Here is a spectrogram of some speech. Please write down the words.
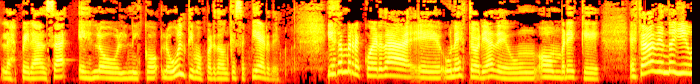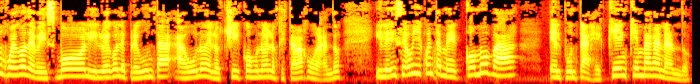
La esperanza es lo único, lo último, perdón, que se pierde. Y esto me recuerda eh, una historia de un hombre que estaba viendo allí un juego de béisbol y luego le pregunta a uno de los chicos, uno de los que estaba jugando, y le dice, oye, cuéntame, ¿cómo va el puntaje? ¿Quién, quién va ganando?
